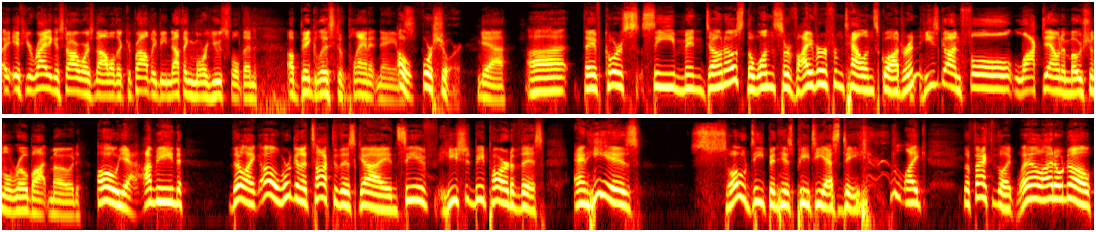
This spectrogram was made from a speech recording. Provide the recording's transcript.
if you're writing a Star Wars novel, there could probably be nothing more useful than a big list of planet names. Oh, for sure. yeah. Uh, they of course see Myn Donos, the one survivor from Talon Squadron. He's gone full lockdown emotional robot mode. Oh yeah, I mean, they're like, oh, we're gonna talk to this guy and see if he should be part of this, and he is so deep in his PTSD, like. The fact that they're like, well, I don't know.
